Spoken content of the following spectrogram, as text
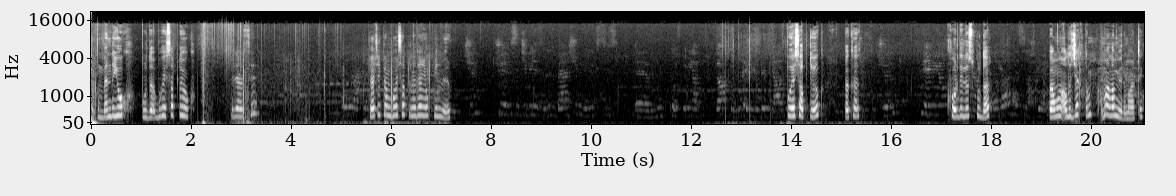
Bakın bende yok. Burada bu hesapta yok. Nedense. Gerçekten bu hesapta neden yok bilmiyorum. Bu hesapta yok. Bakın. Cordelius burada. Ben bunu alacaktım ama alamıyorum artık.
